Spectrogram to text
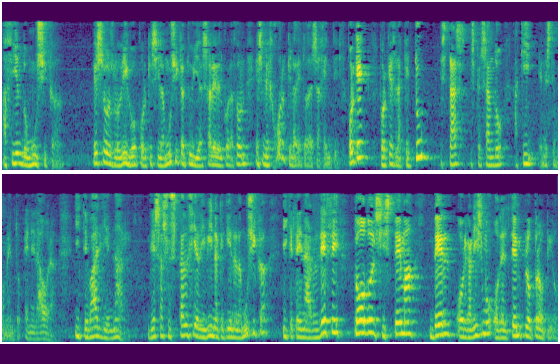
haciendo música. Eso os lo digo porque si la música tuya sale del corazón es mejor que la de toda esa gente. ¿Por qué? Porque es la que tú estás expresando aquí, en este momento, en el ahora. Y te va a llenar de esa sustancia divina que tiene la música y que te enardece todo el sistema del organismo o del templo propio.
